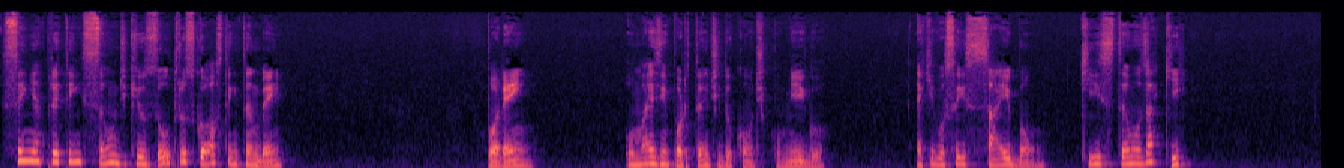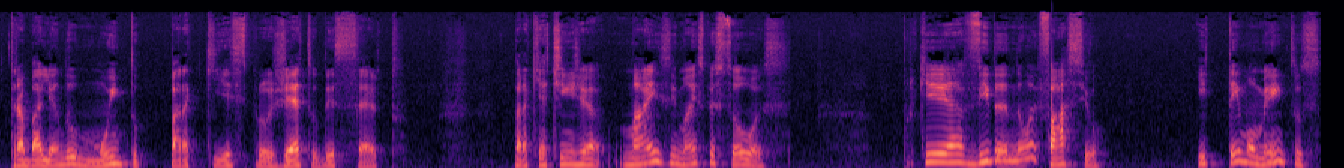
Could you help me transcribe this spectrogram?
sem a pretensão de que os outros gostem também. Porém, o mais importante do Conte Comigo é que vocês saibam que estamos aqui, trabalhando muito para que esse projeto dê certo, para que atinja mais e mais pessoas. Porque a vida não é fácil e tem momentos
